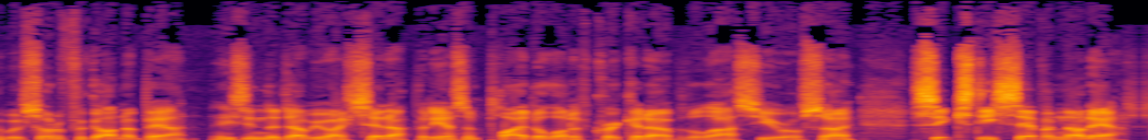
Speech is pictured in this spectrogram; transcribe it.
who we've sort of forgotten about. He's in the WA setup, but he hasn't played a lot of cricket over the last year or so. 67 not out.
